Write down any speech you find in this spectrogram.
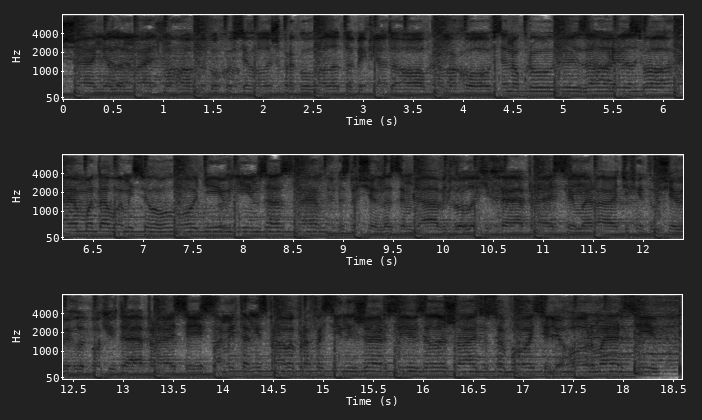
Лише ламають мого вибуху. Всього лиш бракувало тобі клятого промаху. Все навкруги загорілось вогнем. А давай ми сьогодні в нім заснем. Знищена земля від великих репресій. Мирають їхні душі від глибоких депресій. Самі темні справи професійних жерців Залишають за собою цілі гор мерців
